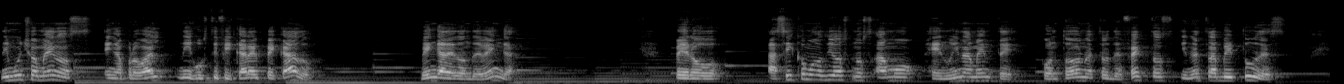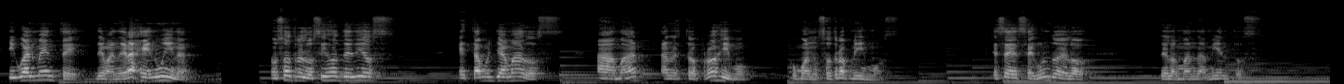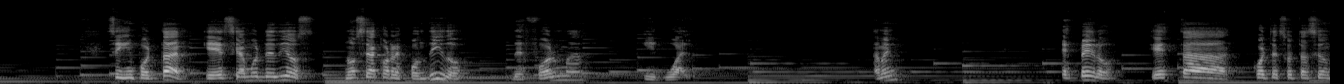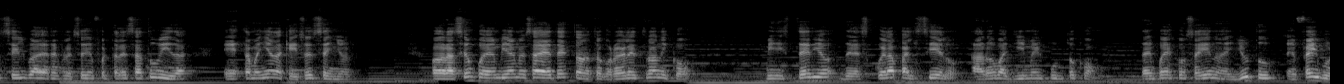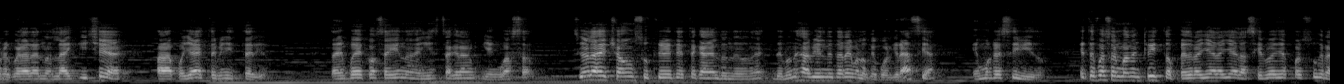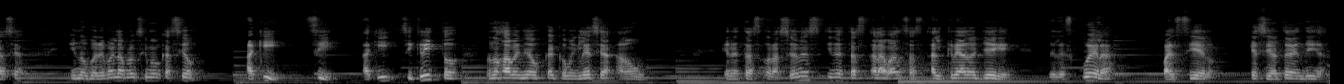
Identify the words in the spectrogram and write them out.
ni mucho menos en aprobar ni justificar el pecado, venga de donde venga. Pero así como Dios nos amó genuinamente con todos nuestros defectos y nuestras virtudes, igualmente, de manera genuina, nosotros los hijos de Dios estamos llamados a amar a nuestro prójimo como a nosotros mismos. Ese es el segundo de los, de los mandamientos. Sin importar que ese amor de Dios no sea correspondido de forma igual. Amén. Espero que esta corta exhortación sirva de reflexión y fortaleza a tu vida en esta mañana que hizo el Señor. Para oración pueden enviar mensaje de texto a nuestro correo electrónico ministerio de la escuela para el cielo también puedes conseguirnos en YouTube, en Facebook, recuerda darnos like y share para apoyar este ministerio. También puedes conseguirnos en Instagram y en WhatsApp. Si no lo has hecho aún, suscríbete a este canal donde de lunes a viernes daremos lo que por gracia hemos recibido. Este fue su hermano en Cristo, Pedro Ayala Ayala, siervo de Dios por su gracia, y nos veremos en la próxima ocasión. Aquí, sí, aquí, si Cristo no nos ha venido a buscar como iglesia aún. Que nuestras oraciones y nuestras alabanzas al Creador lleguen de la escuela para el cielo. Que el Señor te bendiga.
